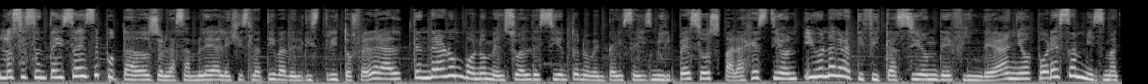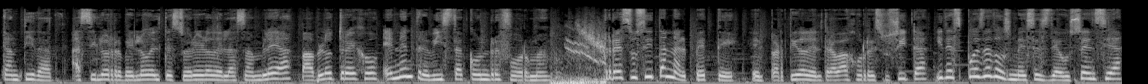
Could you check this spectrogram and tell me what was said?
los 66 diputados de la Asamblea Legislativa del Distrito Federal tendrán un bono mensual de 196 mil pesos para gestión y una gratificación de fin de año por esa misma cantidad. Así lo reveló el tesorero de la Asamblea, Pablo Trejo, en entrevista con Reforma. Resucitan al PT. El Partido del Trabajo resucita y después de dos meses de ausencia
